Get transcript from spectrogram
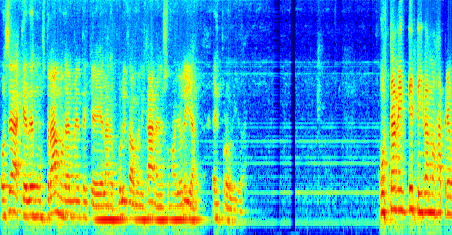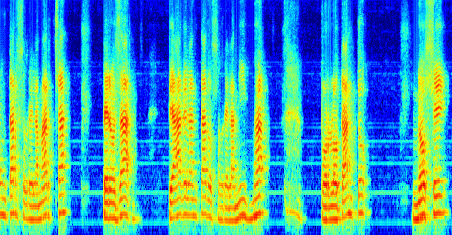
O sea que demostramos realmente que la República Dominicana en su mayoría es prohibida. Justamente te íbamos a preguntar sobre la marcha, pero ya te has adelantado sobre la misma, por lo tanto, no sé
